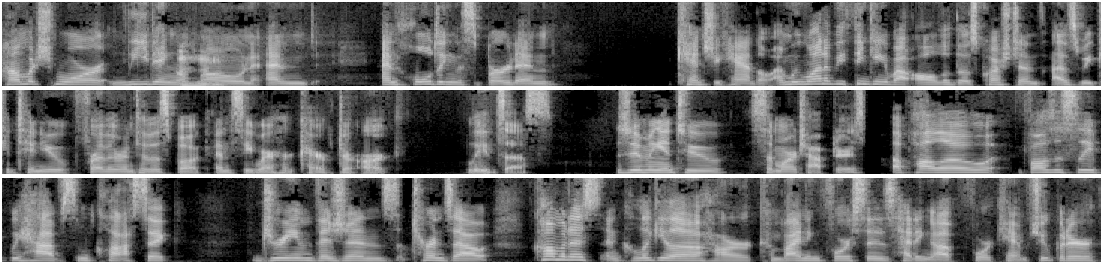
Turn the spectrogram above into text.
how much more leading Mhm. alone and and holding this burden can she handle and we want to be thinking about all of those questions as we continue further into this book and see where her character arc leads us zooming into some more chapters apollo falls asleep we have some classic dream visions. Turns out Commodus and Caligula are combining forces heading up for Camp Jupiter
